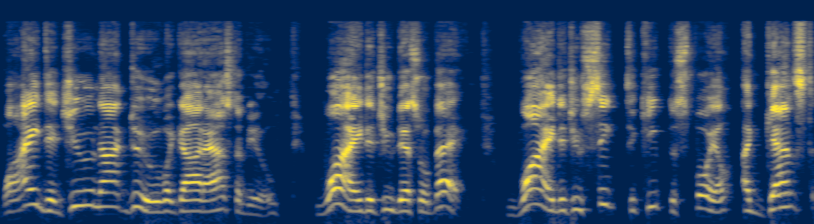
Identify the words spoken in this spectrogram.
Why did you not do what God asked of you? Why did you disobey? Why did you seek to keep the spoil against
